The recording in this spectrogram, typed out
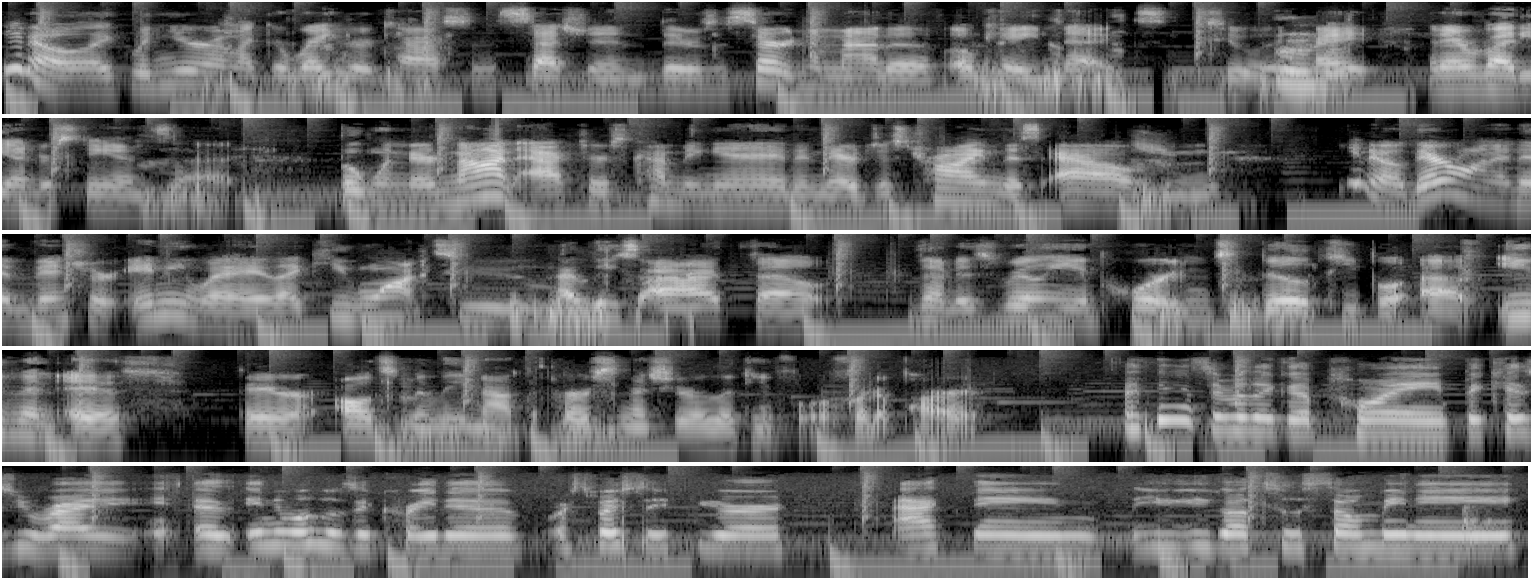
you know like when you're in like a regular casting session there's a certain amount of okay next to it mm-hmm. right and everybody understands that but when they're not actors coming in and they're just trying this out and you know they're on an adventure anyway like you want to at least i felt that it's really important to build people up even if they're ultimately not the person that you're looking for for the part. I think it's a really good point because you're right. As anyone who's a creative, or especially if you're acting, you, you go to so many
